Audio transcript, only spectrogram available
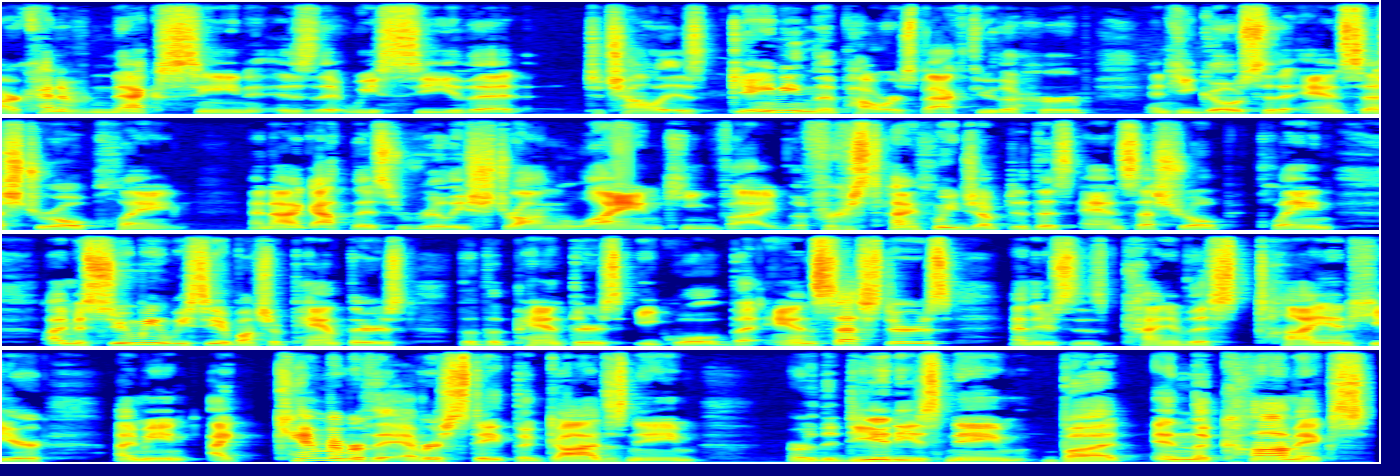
our kind of next scene is that we see that T'Challa is gaining the powers back through the herb, and he goes to the ancestral plane. And I got this really strong Lion King vibe the first time we jumped at this ancestral plane. I'm assuming we see a bunch of panthers, that the panthers equal the ancestors, and there's this kind of this tie-in here. I mean, I can't remember if they ever state the god's name or the deity's name, but in the comics,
